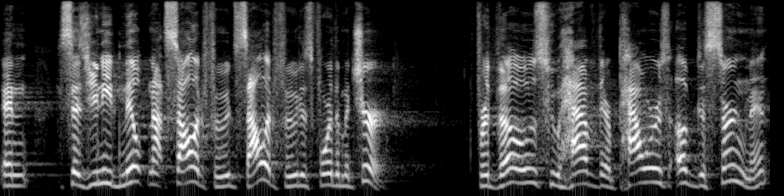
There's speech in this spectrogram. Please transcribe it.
And he says you need milk, not solid food. Solid food is for the mature. For those who have their powers of discernment,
